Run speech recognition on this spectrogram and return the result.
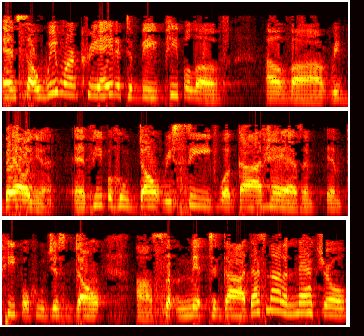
And so we weren't created to be people of of uh, rebellion and people who don't receive what God has and, and people who just don't uh, submit to God. That's not a natural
